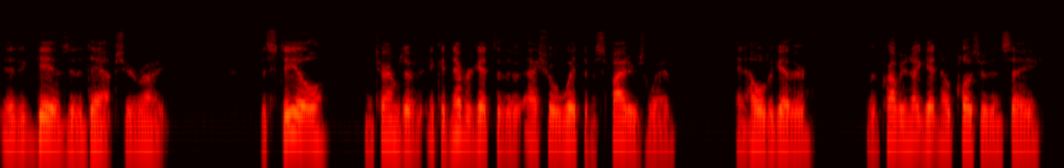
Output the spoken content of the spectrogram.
it, it gives, it adapts. You're right. The steel, in terms of it could never get to the actual width of a spider's web and hold together, would probably not get no closer than say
